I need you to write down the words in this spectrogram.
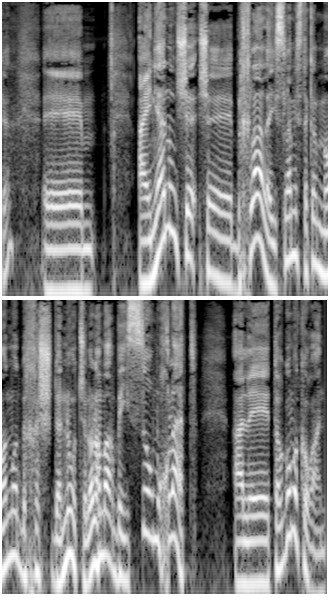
כן. העניין הוא ש, שבכלל האסלאם מסתכל מאוד מאוד בחשדנות, שלא לומר באיסור מוחלט, על uh, תרגום הקוראן.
